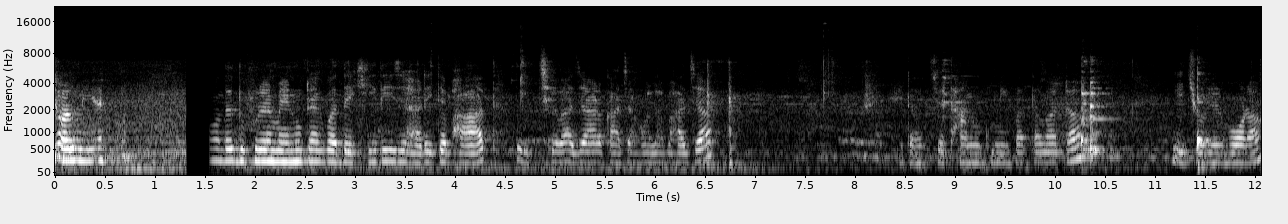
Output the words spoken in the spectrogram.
জল নিয়ে। আমাদের দুপুরের মেনুটা একবার দেখিয়ে দিই, যে হাঁড়িতে ভাত, উচ্ছে ভাজা আর কাঁচা কলা ভাজা। এটা হচ্ছে থানকুনি পাতা বাটা, এঁচড়ের বড়া।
